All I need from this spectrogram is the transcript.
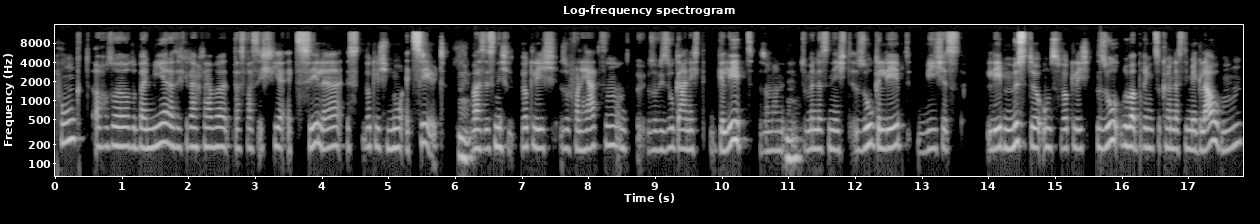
Punkt, auch so, so bei mir, dass ich gedacht habe, das, was ich hier erzähle, ist wirklich nur erzählt. Mhm. Was ist nicht wirklich so von Herzen und sowieso gar nicht gelebt, sondern mhm. zumindest nicht so gelebt, wie ich es leben müsste, um es wirklich so rüberbringen zu können, dass die mir glauben.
